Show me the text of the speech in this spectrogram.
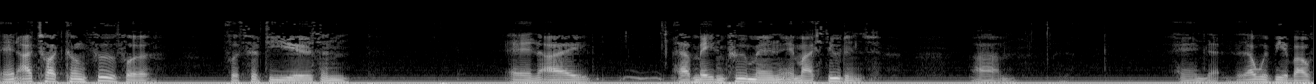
and I taught kung fu for for 50 years, and and I have made improvement in my students. Um, and that, would be about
